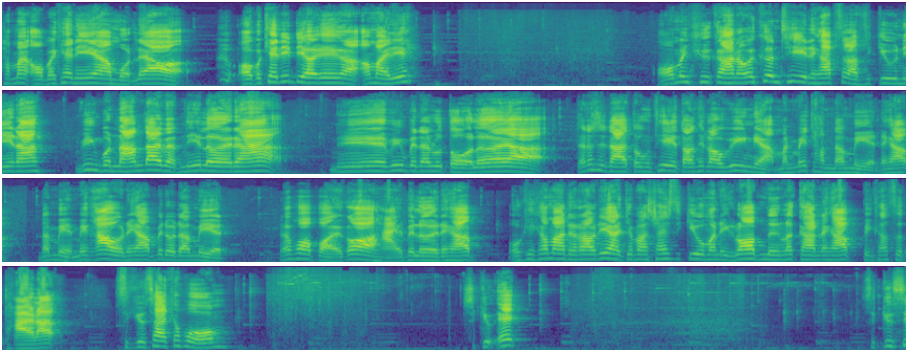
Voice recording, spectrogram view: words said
ทำไมออกไปแค่นี้อะหมดแล้ว ออกไปแค่นิดเดียวเองอะเอาใหม่ดิอ๋อมันคือการเอาไว้เคลื่อนที่นะครับสำหรับสกิลนี้นะ วิ่งบนน้ำได้แบบนี้เลยนะฮะ นี่วิ่งเป็นนารูโตะเลยอะแต่น่าเสียดายตรงที่ตอนที่เราวิ่งเนี่ยมันไม่ทำดาเมจนะครับดาเมจไม่เข้านะครับไม่โดนดาเมจแล้วพอปล่อยก็หายไปเลยนะครับโอเคเข้ามาเดี๋ยวเราเนี่ยจะมาใช้สกิลมันอีกรอบหนึ่งแล้วกันนะครับเป็นครั้งสุดท้ายละสกิลแซครับผมสกิล X สกิล C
